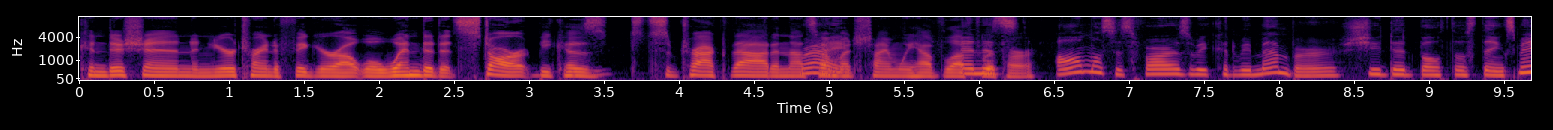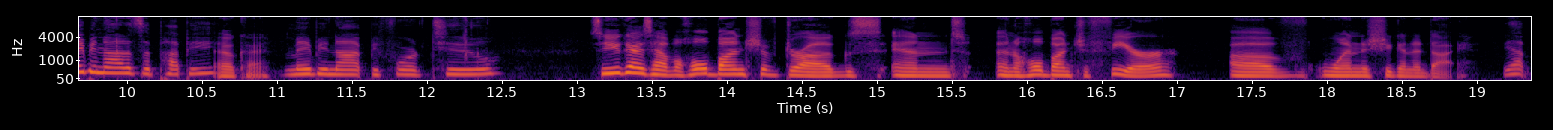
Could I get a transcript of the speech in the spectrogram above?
condition, and you're trying to figure out, well, when did it start? Because mm-hmm. subtract that, and that's how much time we have left and with her. almost as far as we could remember, she did both those things. Maybe not as a puppy, Okay. maybe not before two. So you guys have a whole bunch of drugs and and a whole bunch of fear of when is she going to die? Yep.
